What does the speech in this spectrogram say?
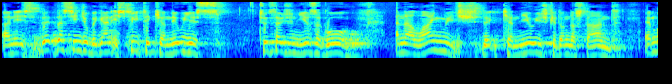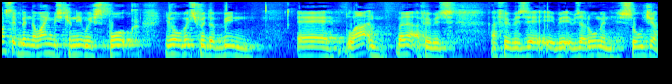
And this angel began to speak to Cornelius 2,000 years ago in a language that Cornelius could understand. It must have been the language Cornelius spoke, you know, which would have been uh, Latin, wouldn't it, if he was, if he was, uh, he was a Roman soldier.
